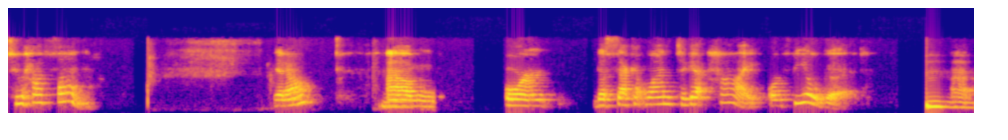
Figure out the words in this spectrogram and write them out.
to have fun. You know? Mm-hmm. Um, or the second one, to get high or feel good. Mm-hmm. Uh,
